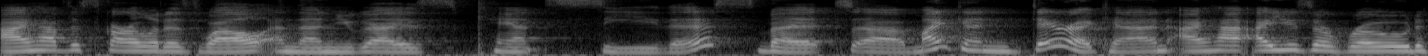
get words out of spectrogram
I have the Scarlet as well, and then you guys can't see this, but uh, Mike and Dara can. I ha- I use a Rode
